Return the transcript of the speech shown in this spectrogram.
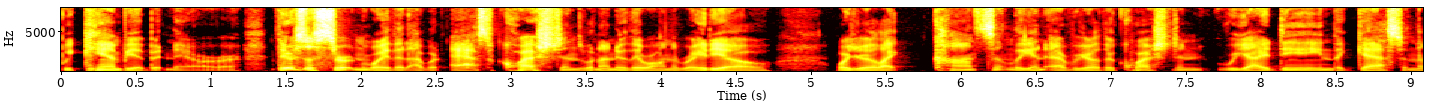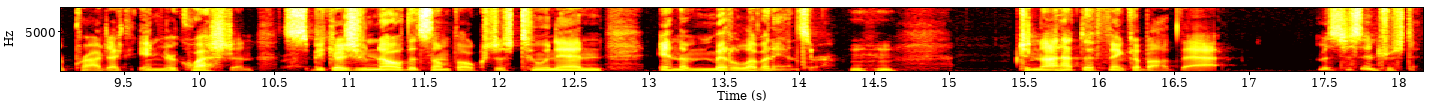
we can be a bit narrower. There's a certain way that I would ask questions when I knew they were on the radio, where you're like constantly in every other question re-IDing the guest and the project in your question, It's because you know that some folks just tune in in the middle of an answer. Mm-hmm. To not have to think about that, it's just interesting.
